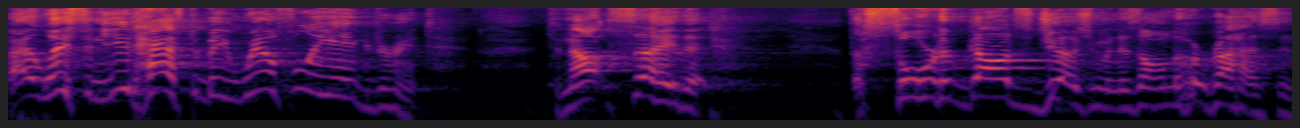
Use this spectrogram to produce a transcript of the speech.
Uh, listen, you'd have to be willfully ignorant to not say that the sword of God's judgment is on the horizon.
